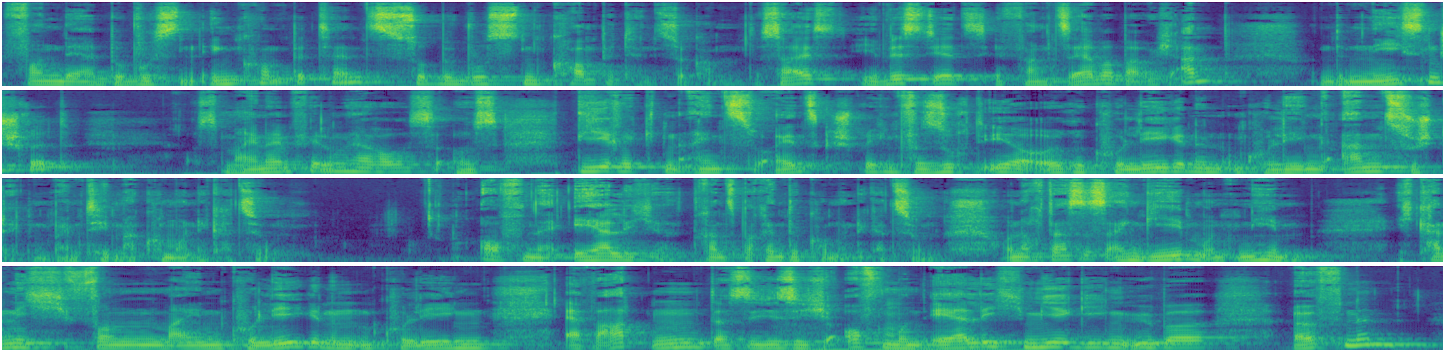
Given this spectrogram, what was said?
von der bewussten Inkompetenz zur bewussten Kompetenz zu kommen. Das heißt, ihr wisst jetzt, ihr fangt selber bei euch an und im nächsten Schritt aus meiner Empfehlung heraus, aus direkten 1 zu 1 Gesprächen versucht ihr eure Kolleginnen und Kollegen anzustecken beim Thema Kommunikation. Offene, ehrliche, transparente Kommunikation. Und auch das ist ein Geben und Nehmen. Ich kann nicht von meinen Kolleginnen und Kollegen erwarten, dass sie sich offen und ehrlich mir gegenüber öffnen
